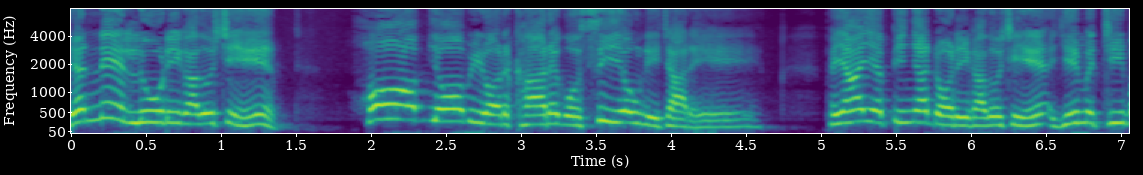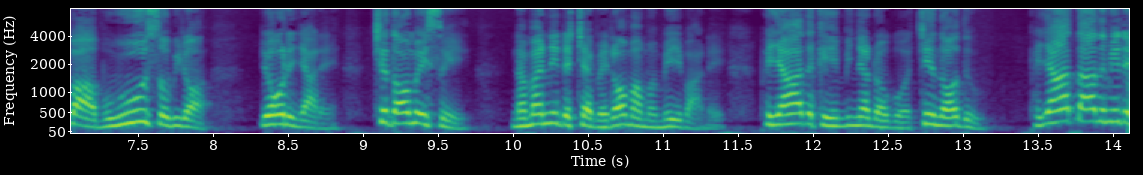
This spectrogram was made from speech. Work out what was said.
ယနေ့လူတွေကတို့ရှိရင် ဟောပြောပြီးတော့တခါတည်းကိုစီယုံနေကြတယ်ဘုရားရဲ့ပညာတော်တွေကတို့ရှိရင်အရင်မကြည့်ပါဘူးဆိုပြီးတော့ပြောနေကြတယ်ချစ်တော်မိတ်ဆွေနံပါတ်1တစ်ချက်ဘယ်တော့မှမမေ့ပါနဲ့ဘုရားသခင်ပညာတော်ကိုကျင့်တော်သူဖခင်သားသမီးတ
